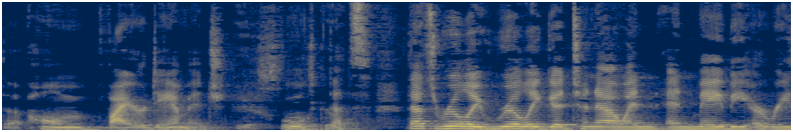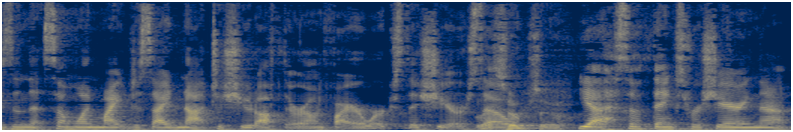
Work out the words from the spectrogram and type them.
The home fire damage. Yes, Ooh, that's that's really really good to know, and and maybe a reason that someone might decide not to shoot off their own fireworks this year. So Let's hope so. yeah, so thanks for sharing that.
